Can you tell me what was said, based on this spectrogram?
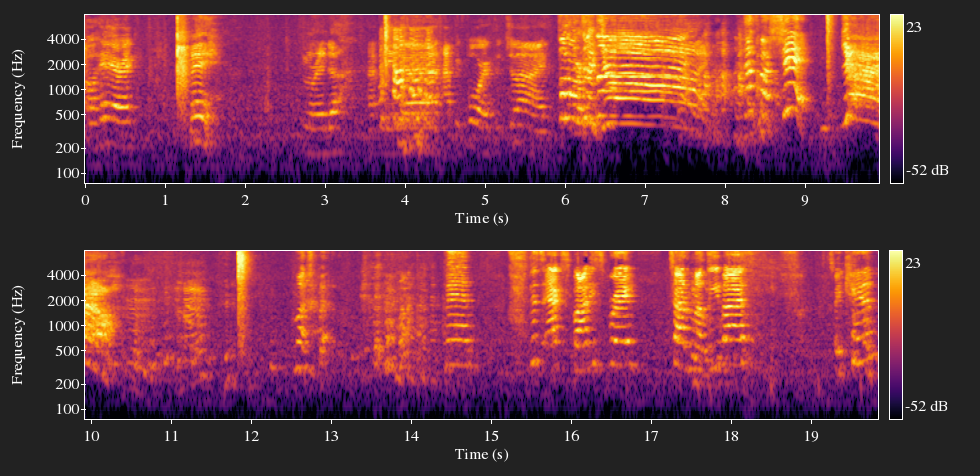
Oh, hey, Eric. Hey, Miranda. Happy, uh, happy 4th of July. Fourth of July! That's my shit! Yeah! Mm-hmm. Much better. Man, this Axe body spray tied to my Levi's. Are you kidding?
